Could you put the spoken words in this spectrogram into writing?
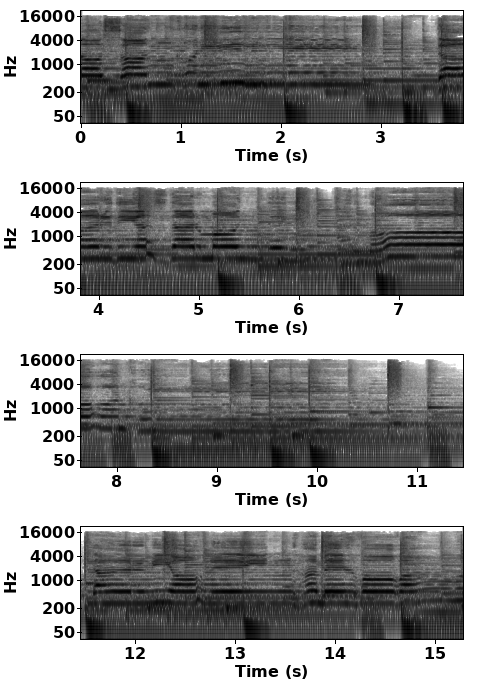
آسان کنی. دردی از درمانده درمان کنی. در میان این همه غوغا و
